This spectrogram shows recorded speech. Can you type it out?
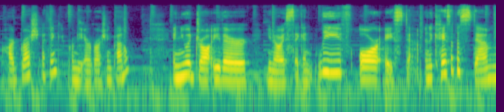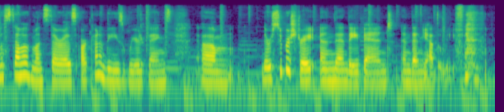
hard brush, I think, from the airbrushing panel. And you would draw either, you know, a second leaf or a stem. In the case of a stem, the stem of Monsteras are kind of these weird things. Um, they're super straight and then they bend and then you have the leaf.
